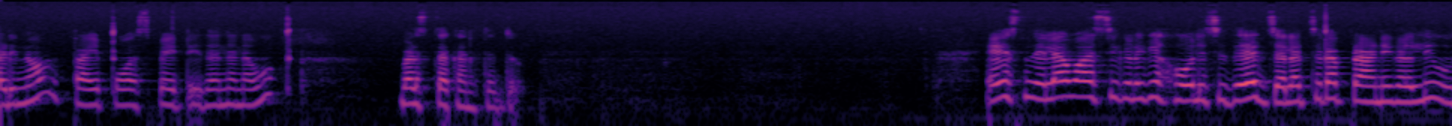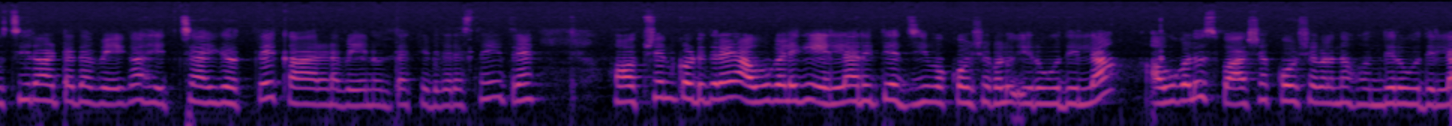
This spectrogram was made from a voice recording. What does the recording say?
adenosine triphosphate ಇದನ್ನು ನಾವು ಬಳಸ್ತಕ್ಕಂಥದ್ದು. ಎಸ್ ನೆಲವಾಸಿಗಳಿಗೆ ಹೋಲಿಸಿದರೆ ಜಲಚರ ಪ್ರಾಣಿಗಳಲ್ಲಿ ಉಸಿರಾಟದ ವೇಗ ಹೆಚ್ಚಾಗಿರುತ್ತೆ. ಕಾರಣವೇನು ಅಂತ ಕೇಳಿದರೆ ಸ್ನೇಹಿತರೆ ಆಪ್ಷನ್ ಕೊಟ್ಟಿದ್ರೆ ಅವುಗಳಿಗೆ ಎಲ್ಲ ರೀತಿಯ ಜೀವಕೋಶಗಳು ಇರುವುದಿಲ್ಲ. ಅವುಗಳು ಶ್ವಾಸಕೋಶಗಳನ್ನು ಹೊಂದಿರುವುದಿಲ್ಲ.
